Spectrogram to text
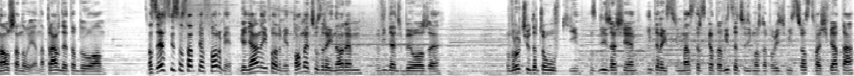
No, szanuję. Naprawdę to było... No Zest jest ostatnio w formie, w genialnej formie. Po meczu z Reynorem widać było, że wrócił do czołówki. Zbliża się Intel Extreme Masters Katowice, czyli można powiedzieć Mistrzostwa Świata.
